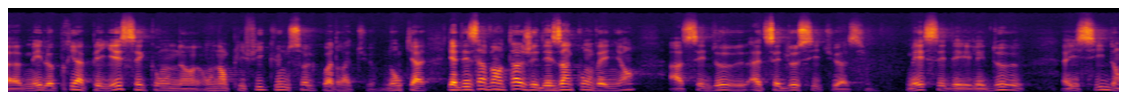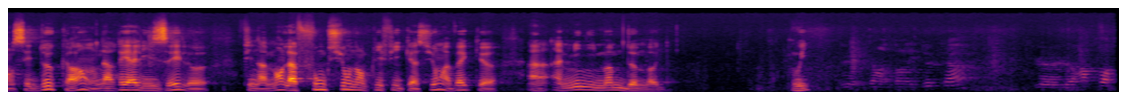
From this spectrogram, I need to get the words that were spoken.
Euh, mais le prix à payer, c'est qu'on n'amplifie qu'une seule quadrature. Donc il y, a des avantages et des inconvénients à ces deux, à ces deux situations. Mais c'est les deux, ici, dans ces deux cas, on a réalisé le, finalement la fonction d'amplification avec euh, un, minimum de modes. Oui dans, les deux cas, le, rapport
